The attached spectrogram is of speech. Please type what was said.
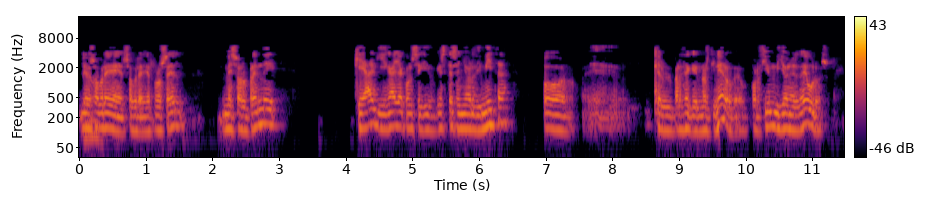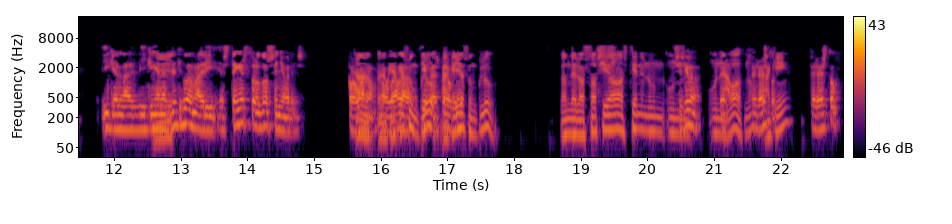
Yo sobre, sobre Rosell me sorprende que alguien haya conseguido que este señor dimita por eh, que parece que no es dinero, pero por 100 millones de euros y que en, la, y que en el Atlético de Madrid estén estos dos señores. Por bueno, voy a hablar, es un club, es un club donde los socios tienen un, una voz, ¿no? Pero esto, Aquí. Pero esto,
